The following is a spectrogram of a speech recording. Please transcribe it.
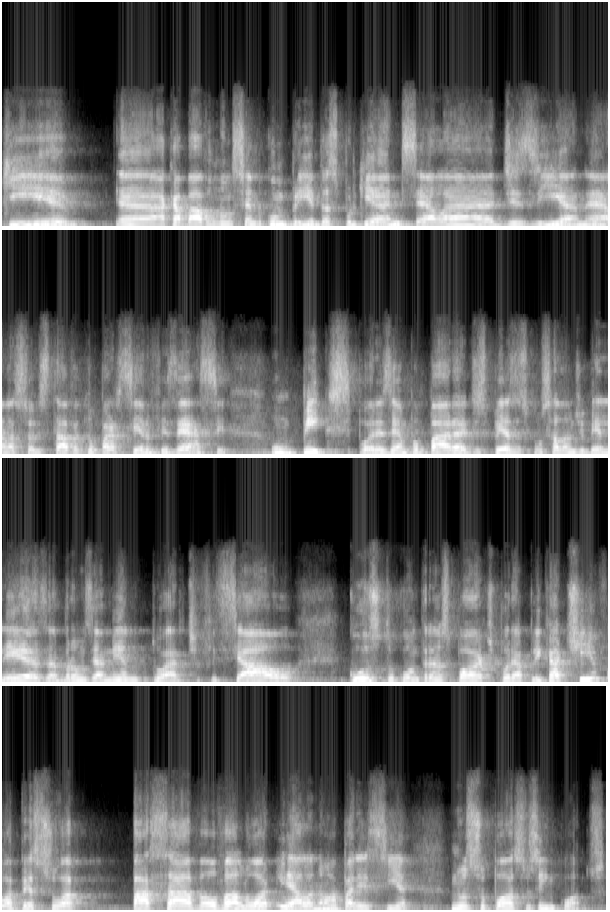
que uh, acabavam não sendo cumpridas, porque antes ela dizia, né, ela solicitava que o parceiro fizesse um PIX, por exemplo, para despesas com salão de beleza, bronzeamento artificial, custo com transporte por aplicativo, a pessoa passava o valor e ela não aparecia nos supostos encontros.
